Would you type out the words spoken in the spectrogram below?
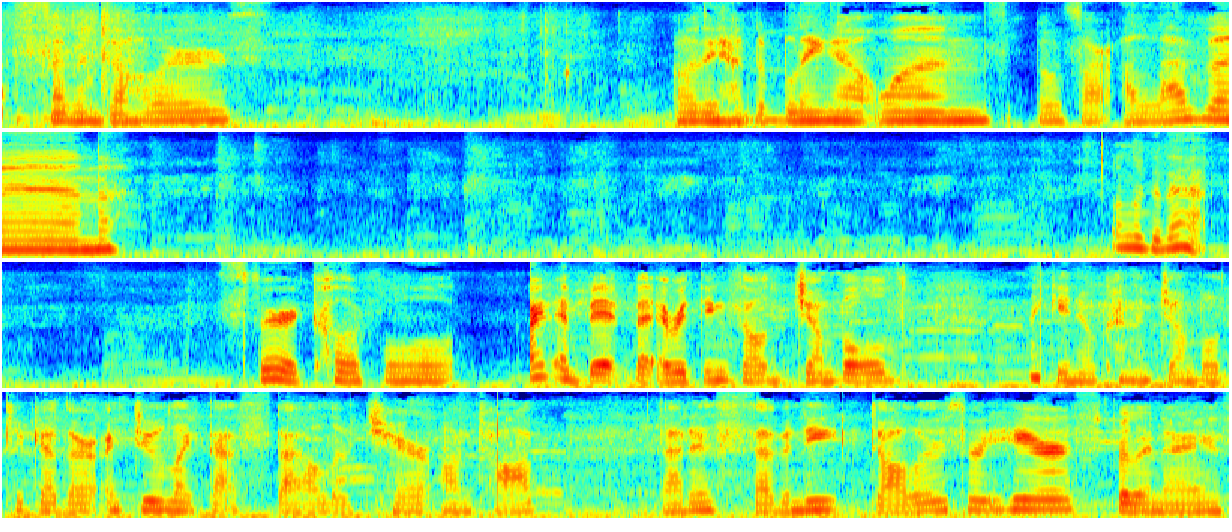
$7. Oh, they had the bling out ones. Those are 11. Oh, look at that. It's very colorful. Quite a bit, but everything's all jumbled. Like, you know, kind of jumbled together. I do like that style of chair on top. That is $70 right here. It's really nice.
